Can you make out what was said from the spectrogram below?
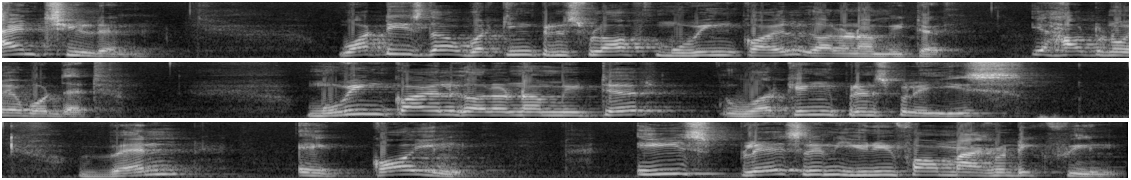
And children what is the working principle of moving coil galvanometer? You have to know about that? Moving coil galvanometer working principle is when a coil is placed in uniform magnetic field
